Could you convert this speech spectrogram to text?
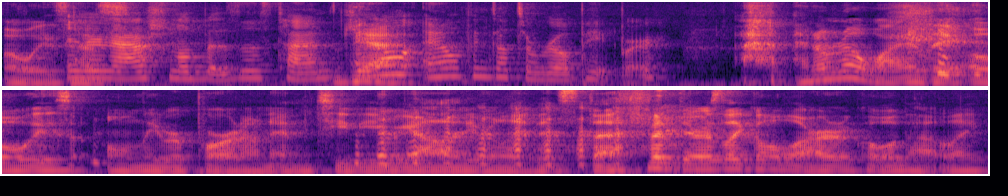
always has. International Business Times. Yeah. I don't, I don't think that's a real paper. I don't know why they always only report on MTV reality related stuff, but there was like a whole article about like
